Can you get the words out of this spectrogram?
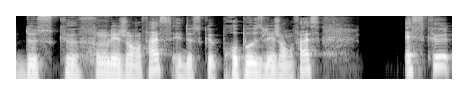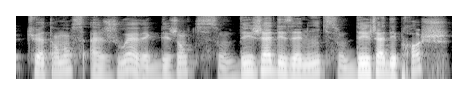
de ce que font les gens en face et de ce que proposent les gens en face. Est-ce que tu as tendance à jouer avec des gens qui sont déjà des amis, qui sont déjà des proches?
